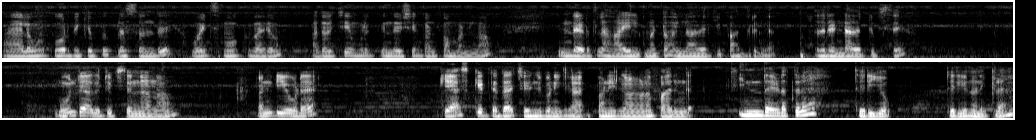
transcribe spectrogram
அதில் உங்களுக்கு ஃபோர் பிக்கப்பு ப்ளஸ் வந்து ஒயிட் ஸ்மோக் வரும். அதை வச்சு உங்களுக்கு இந்த விஷயம் கன்ஃபார்ம் பண்ணலாம். இந்த இடத்துல ஆயில் மட்டும் இல்லாத வரைக்கும் பார்த்துருங்க. அது ரெண்டாவது டிப்ஸு மூன்றாவது டிப்ஸ் என்னென்னா வண்டியோட கேஸ்கெட் ஏதாவது சேஞ்ச் பண்ணிக்கிறேன் பண்ணியிருக்காங்கன்னா பாருங்கள் இந்த இடத்துல தெரியும். தெரியும்னு நினைக்கிறேன்.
